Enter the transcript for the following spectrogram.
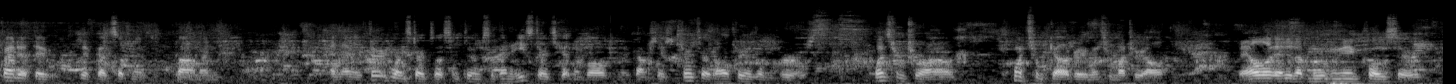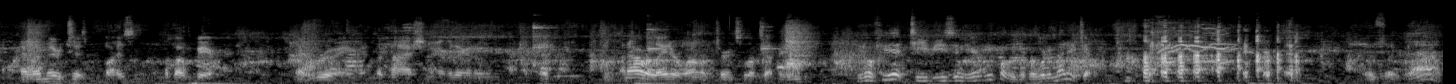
Find out they've, they've got something in common. And then the third one starts listening to him, so then he starts getting involved in the conversation. Turns out all three of them are brewers. One's from Toronto, one's from Calgary, one's from Montreal. They all ended up moving in closer, and then they're just buzzing about beer and brewing and the passion and everything. And an hour later, one of them turns and looks at me. You know, if you had TVs in here, we probably never would have met each other. It's like, wow,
